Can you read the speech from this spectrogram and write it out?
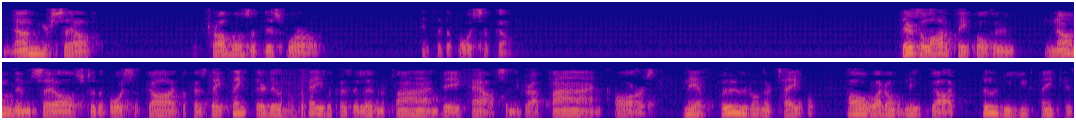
to numb yourself to the troubles of this world and to the voice of God? There's a lot of people who numb themselves to the voice of God because they think they're doing okay because they live in a fine big house and they drive fine cars and they have food on their table. Oh, I don't need God. Who do you think has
